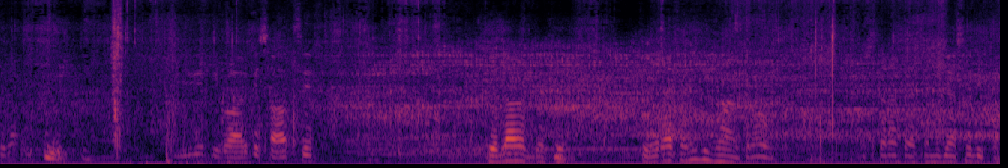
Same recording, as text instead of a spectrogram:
ये दीवार के साथ से केला चेहरा तो नहीं कि झाँक इस तरह से ऐसे मुझे ऐसे दिखा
